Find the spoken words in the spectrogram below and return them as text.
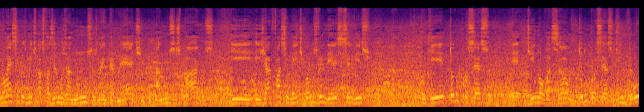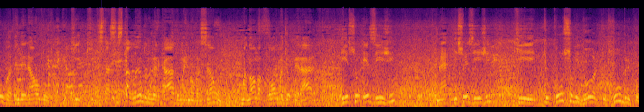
não é simplesmente nós fazermos anúncios na internet, anúncios pagos e, e já facilmente vamos vender esse serviço. Porque todo o processo é, de inovação, todo o processo que envolva vender algo que, que, que está se instalando no mercado, uma inovação, uma nova forma de operar, isso exige né? Isso exige que, que o consumidor, que o público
